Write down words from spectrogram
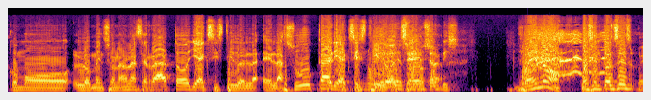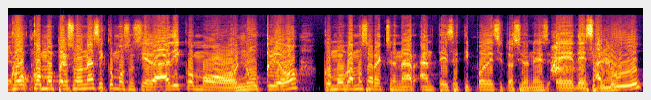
Como lo mencionaron hace rato, ya ha existido el, el azúcar, ya ha existido, etcétera. Bueno, pues entonces, co- como personas y como sociedad y como núcleo, ¿cómo vamos a reaccionar ante ese tipo de situaciones eh, de salud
